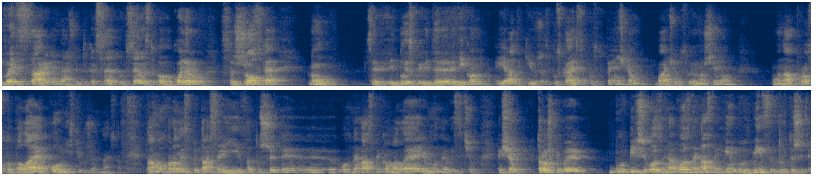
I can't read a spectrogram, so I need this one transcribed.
весь зареві. Знаєш, таке все, все ось такого кольору, все жовте. Ну, це відблискує від е, вікон. Я такий вже спускаюся по ступенечкам, бачу свою машину. Вона просто палає повністю вже. Знаєш, там. охоронець питався її затушити е, вогнегасником, але йому не вистачило. Якщо трошки би був більший возне- вогнегасник, він би зміг це затушити.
